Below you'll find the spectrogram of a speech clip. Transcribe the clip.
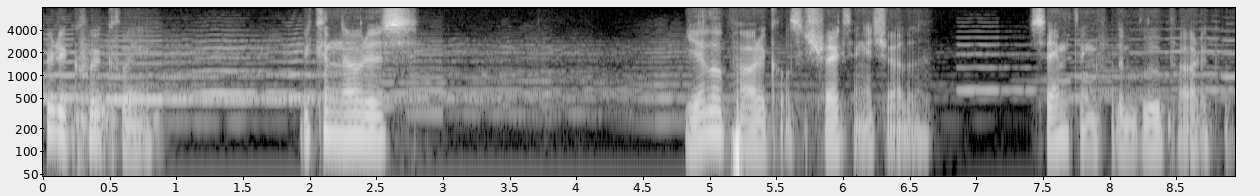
Pretty quickly, we can notice yellow particles attracting each other. Same thing for the blue particles.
